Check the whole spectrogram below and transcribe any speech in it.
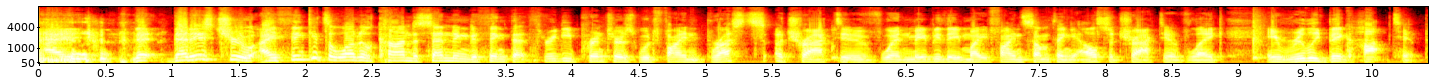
I, that that is true. I think it's a little condescending to think that 3D printers would find breasts attractive when maybe they might find something else attractive, like a really big hot tip.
